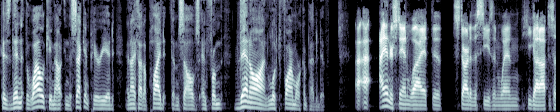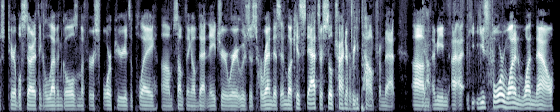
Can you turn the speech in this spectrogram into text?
because then the Wild came out in the second period and I thought applied themselves, and from then on looked far more competitive. I, I understand why at the start of the season when he got off to such a terrible start. I think 11 goals in the first four periods of play, um, something of that nature, where it was just horrendous. And look, his stats are still trying to rebound from that. Um, yeah. I mean, I, he's four one and one now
